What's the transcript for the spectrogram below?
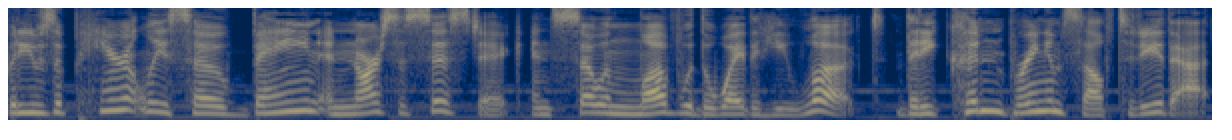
but he was apparently so vain and narcissistic and so in love with the way that he looked that he couldn't bring himself to do that.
